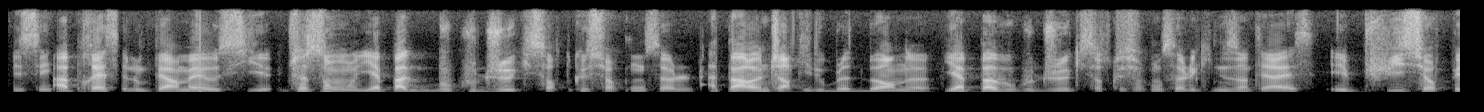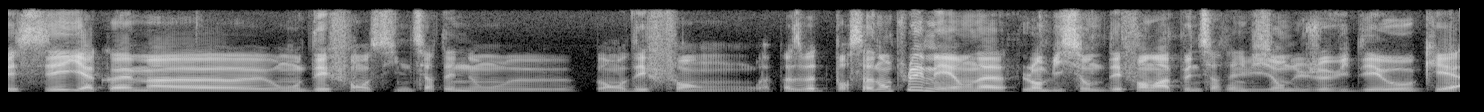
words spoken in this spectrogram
PC. Après ça nous permet aussi, de toute façon il n'y a pas beaucoup de jeux qui sortent que sur console, à part Uncharted ou Bloodborne, il n'y a pas beaucoup de jeux qui sortent que sur console et qui nous intéressent. Et puis sur PC, il y a quand même, euh, on défend aussi une certaine, on, euh, on défend, on va pas se battre pour ça non plus, mais on a l'ambition de défendre un peu une certaine vision du jeu vidéo qui est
